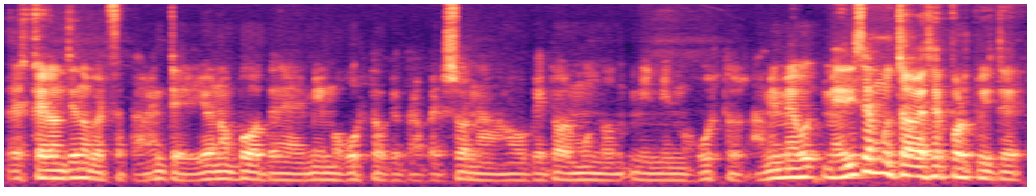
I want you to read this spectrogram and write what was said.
Es que lo entiendo perfectamente. Yo no puedo tener el mismo gusto que otra persona o que todo el mundo mis mismos gustos. A mí me, me dicen muchas veces por Twitter,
